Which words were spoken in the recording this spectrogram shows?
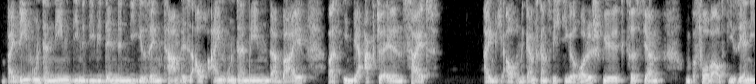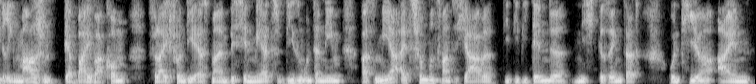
bei den Unternehmen, die eine Dividende nie gesenkt haben, ist auch ein Unternehmen dabei, was in der aktuellen Zeit eigentlich auch eine ganz, ganz wichtige Rolle spielt, Christian. Und bevor wir auf die sehr niedrigen Margen der BayWa kommen, vielleicht von dir erstmal ein bisschen mehr zu diesem Unternehmen, was mehr als 25 Jahre die Dividende nicht gesenkt hat und hier ein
